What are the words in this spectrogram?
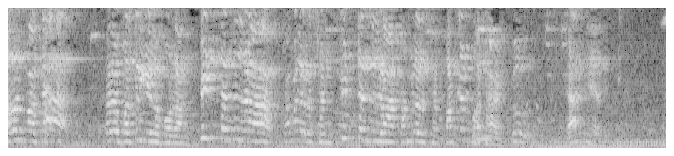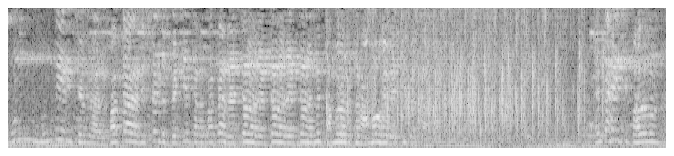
அவர் பார்த்தா பத்திரிகையில போடுறாங்க. பின் தமிழரசன் பின் தமிழரசன். பக்கம் பார்த்தாங்க யாருமே அது? முன் முன்னேறி சென்றாரு. பார்த்தா ரிசல்ட் பெட்டிய தர பார்த்தா ரெட்டல ரெட்டல ரெட்டலன்னு தமிழரசன் அமோக வெற்றி பெற்றாங்க ரெண்டாயிரத்தி பதினொன்று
